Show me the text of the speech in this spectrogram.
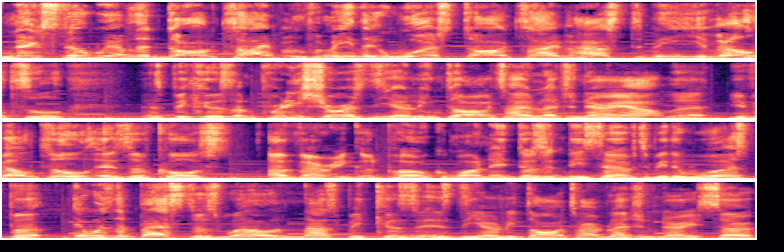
Next up we have the Dark type, and for me the worst Dark type has to be Yveltal, is because I'm pretty sure it's the only Dark-type legendary out there. Yveltal is of course a very good Pokemon, it doesn't deserve to be the worst, but it was the best as well, and that's because it is the only Dark-type legendary, so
